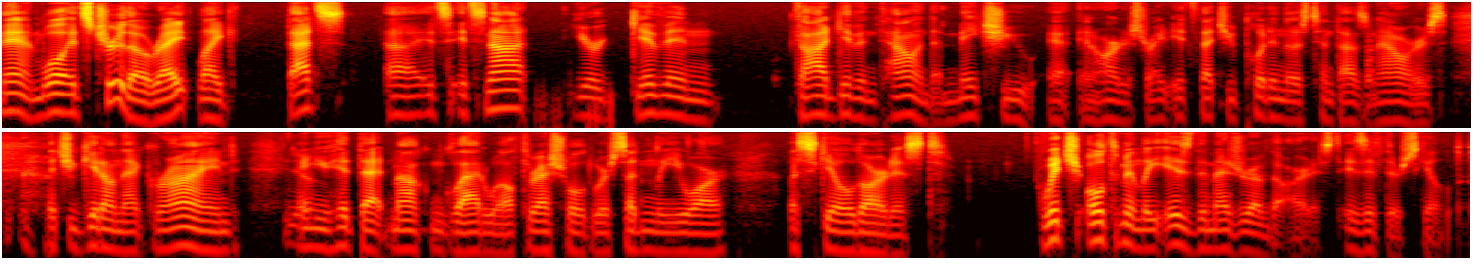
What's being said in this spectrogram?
man. Well, it's true though, right? Like that's uh, it's it's not your given God given talent that makes you a- an artist, right? It's that you put in those ten thousand hours, that you get on that grind, Yep. and you hit that Malcolm Gladwell threshold where suddenly you are a skilled artist, which ultimately is the measure of the artist, is if they're skilled.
